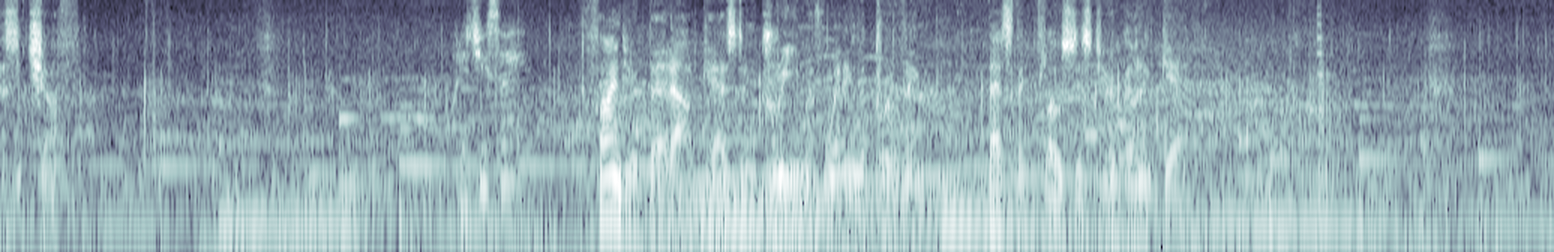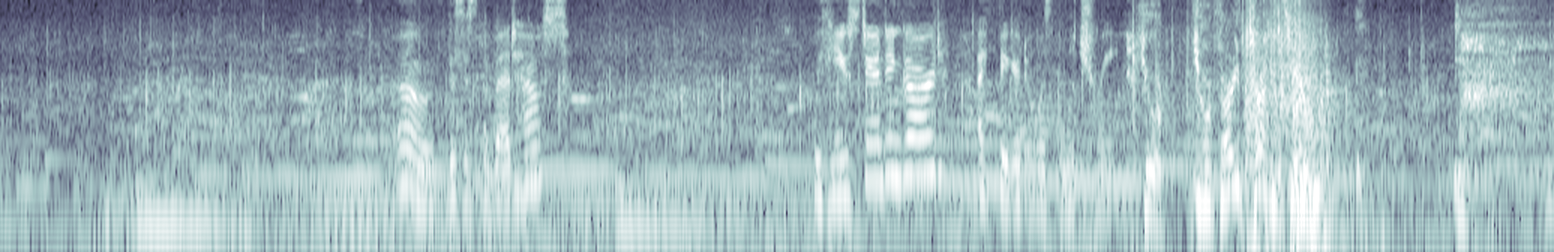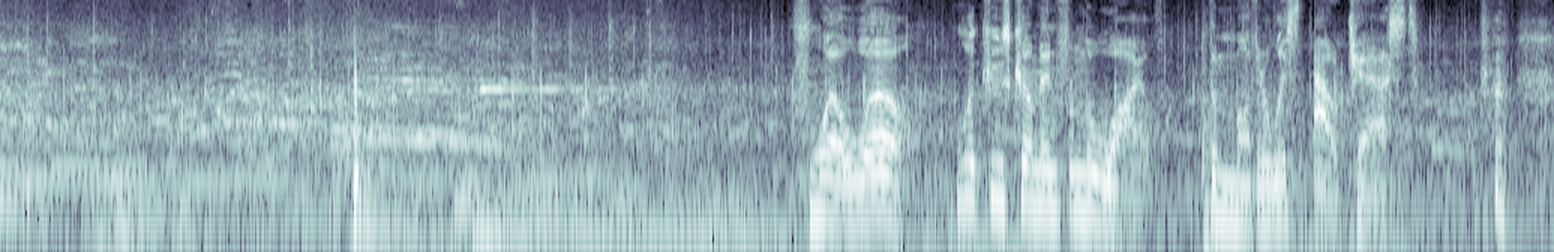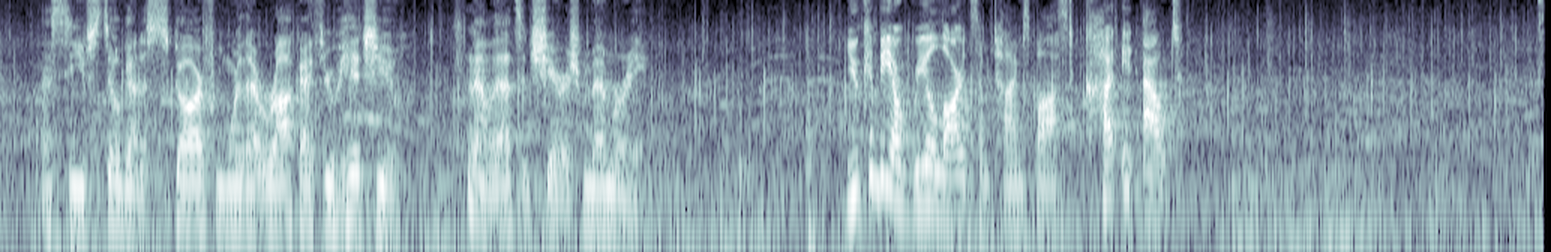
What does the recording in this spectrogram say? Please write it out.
useless chuff. What did you say? Find your bed, outcast, and dream of winning the proving. That's the closest you're gonna get. Oh, this is the bed house? With you standing guard, I figured it was the latrine. Your, your very presence here... Well, well. Look who's come in from the wild. The motherless outcast. I see you've still got a scar from where that rock I threw hit you. Now that's a cherished memory. You can be a real lard sometimes, Bast. Cut it out.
